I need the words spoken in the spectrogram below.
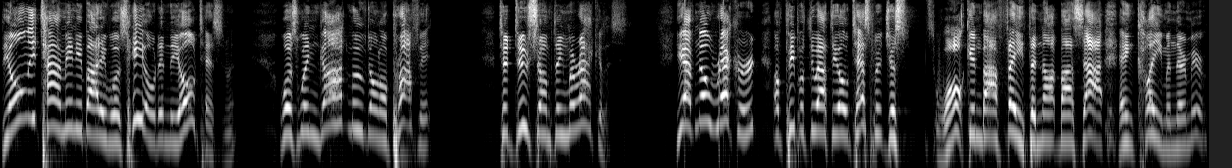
The only time anybody was healed in the Old Testament was when God moved on a prophet to do something miraculous. You have no record of people throughout the Old Testament just walking by faith and not by sight and claiming their miracle.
